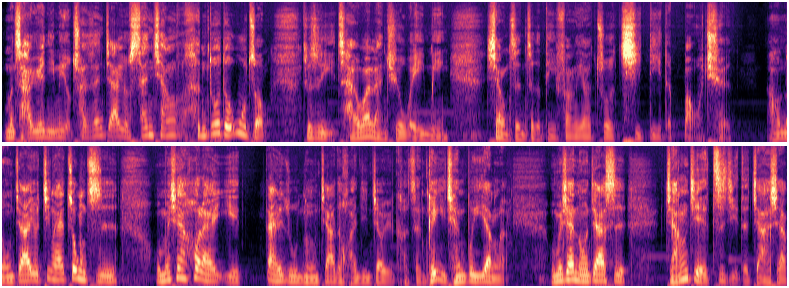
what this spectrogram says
我们茶园里面有穿山甲，有山羌，很多的物种，就是以台湾蓝鹊为名，象征这个地方要做栖地的保全。然后农家又进来种植，我们现在后来也带入农家的环境教育课程，跟以前不一样了。我们现在农家是讲解自己的家乡，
